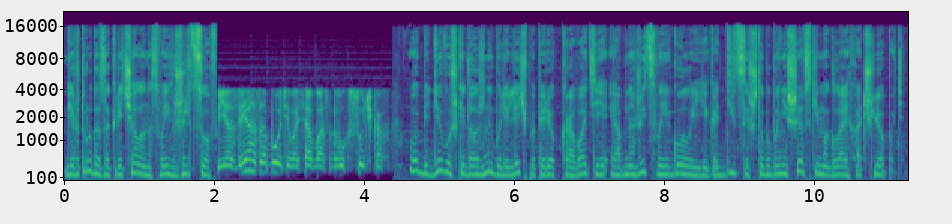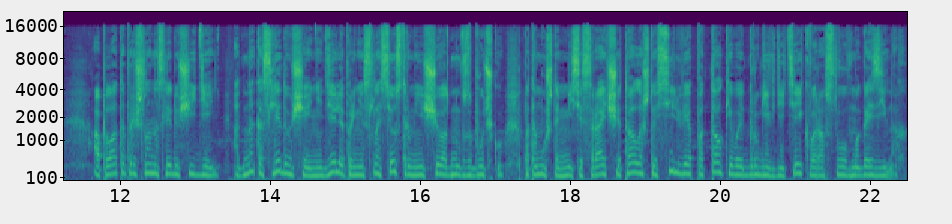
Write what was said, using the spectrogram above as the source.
Гертруда закричала на своих жильцов. «Я зря заботилась о вас, двух сучках!» Обе девушки должны были лечь поперек кровати и обнажить свои голые ягодицы, чтобы Банишевски могла их отшлепать. Оплата пришла на следующий день. Однако следующая неделя принесла сестрам еще одну взбучку, потому что миссис Райт считала, что Сильвия подталкивает других детей к воровству в магазинах.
